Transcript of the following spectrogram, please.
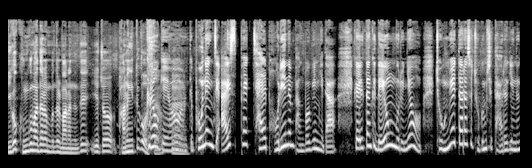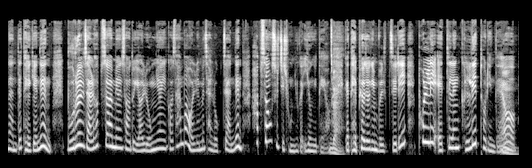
이거 궁금하다는 분들 많았는데 이게 저 반응이 뜨거웠어요. 그러게요. 네. 그러니까 보냉지 아이스팩 잘 버리는 방법입니다. 그러니까 일단 그 내용물은요 종류에 따라서 조금씩 다르기는 한데 대개는 물을 잘 흡수하면서도 열 용량이 커서 한 번 얼리면 잘 녹지 않는 합성 수지 종류가 이용이 돼요. 네. 그러니까 대표적인 물질이 폴리에틸렌 글리톨인데요. 음.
